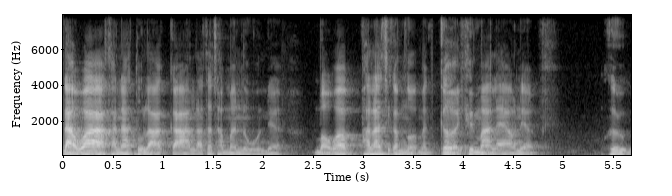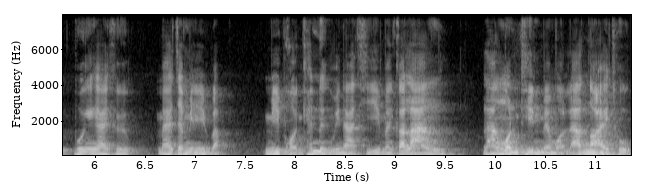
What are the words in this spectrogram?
แต่ว่าคณะตุลาการรัฐธรรมนูญเนี่ย บอกว่าพระราชกำหนดมันเกิดขึ้นมาแล้วเนี่ยคือพูดง่ายๆ คือแม้จะมีแบบมีผลแค่หนึ่งวินาที มันก็ล้างล้างมลทินไปหมดแล้วต่อให้ถูก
